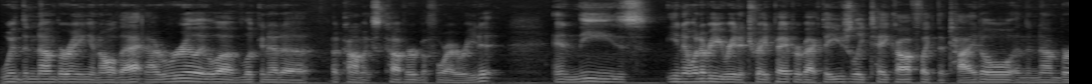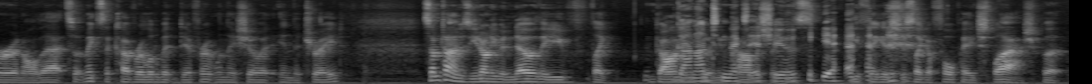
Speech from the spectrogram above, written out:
With the numbering and all that. And I really love looking at a, a comic's cover before I read it. And these, you know, whenever you read a trade paperback, they usually take off like the title and the number and all that. So it makes the cover a little bit different when they show it in the trade. Sometimes you don't even know that you've like gone, gone on to the next issue. yeah. You think it's just like a full page splash, but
